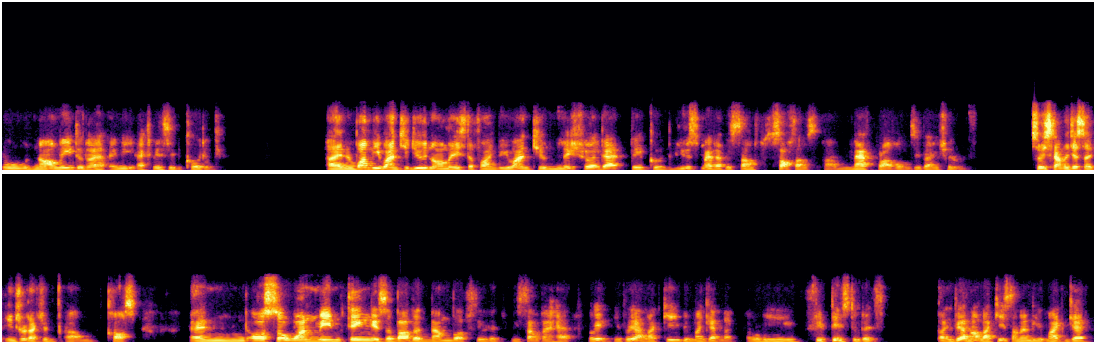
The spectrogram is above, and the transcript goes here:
who normally do not have any experience in coding. And what we want to do normally is the. We want to make sure that they could use MATLAB to solve, solve some uh, math problems eventually. So it's kind of just an introduction um, course. And also one main thing is about the number of students. We sometimes have, okay, if we are lucky, we might get like only 15 students. But if we are not lucky, sometimes we might get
